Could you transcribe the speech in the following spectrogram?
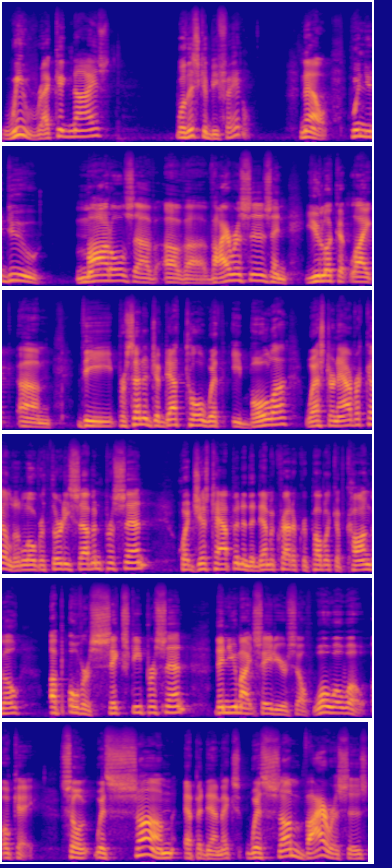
We recognize, well, this could be fatal. Now, when you do models of, of uh, viruses and you look at like um, the percentage of death toll with Ebola, Western Africa, a little over 37%. What just happened in the Democratic Republic of Congo, up over 60%. Then you might say to yourself, whoa, whoa, whoa, okay. So, with some epidemics, with some viruses,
